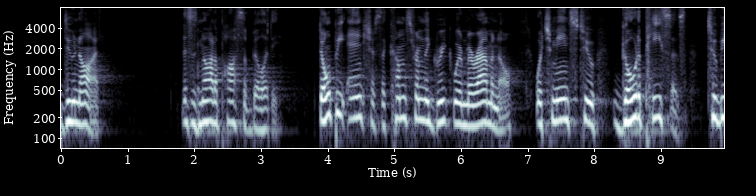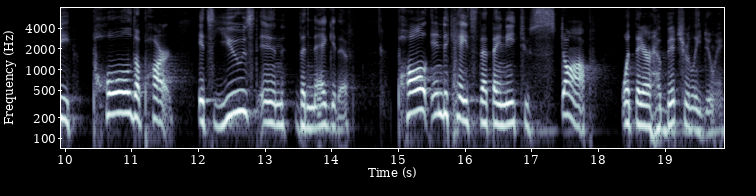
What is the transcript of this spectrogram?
Do not. This is not a possibility. Don't be anxious. It comes from the Greek word meramino, which means to go to pieces, to be pulled apart. It's used in the negative. Paul indicates that they need to stop what they are habitually doing.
